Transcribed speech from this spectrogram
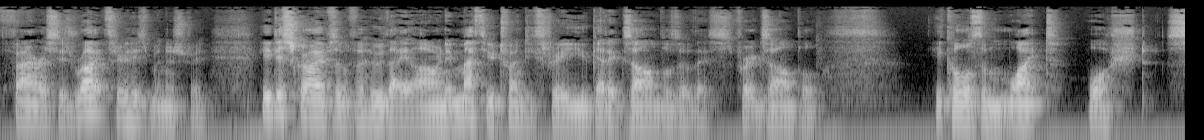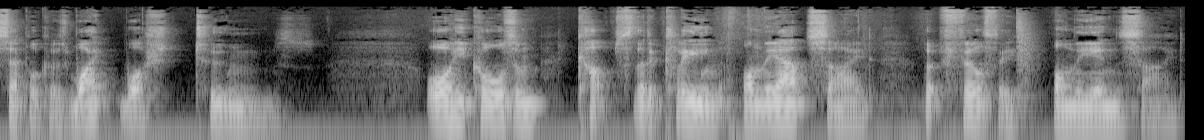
Pharisees right through his ministry. He describes them for who they are. And in Matthew 23, you get examples of this. For example, he calls them whitewashed sepulchres, whitewashed tombs. Or he calls them cups that are clean on the outside, but filthy on the inside.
